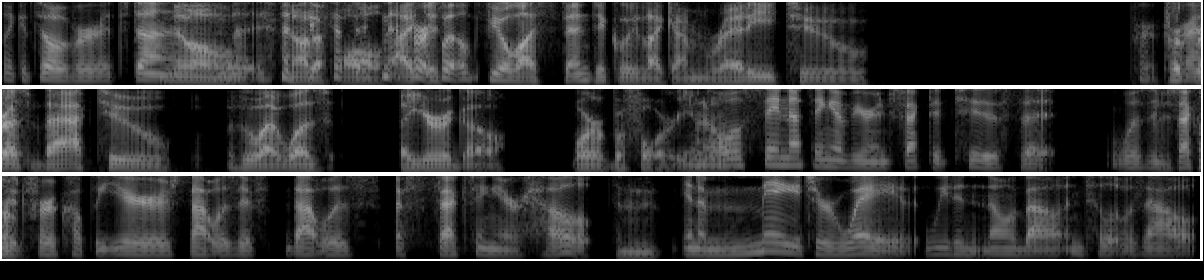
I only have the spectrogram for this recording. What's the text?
like it's over, it's done. No, not at all. I just will feel authentically like I'm ready to pro- progress back to who I was a year ago or before, you know? We'll say nothing of your infected tooth that was infected for a couple years. That was if that was affecting your health And in a major way that we didn't know about until it was out.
